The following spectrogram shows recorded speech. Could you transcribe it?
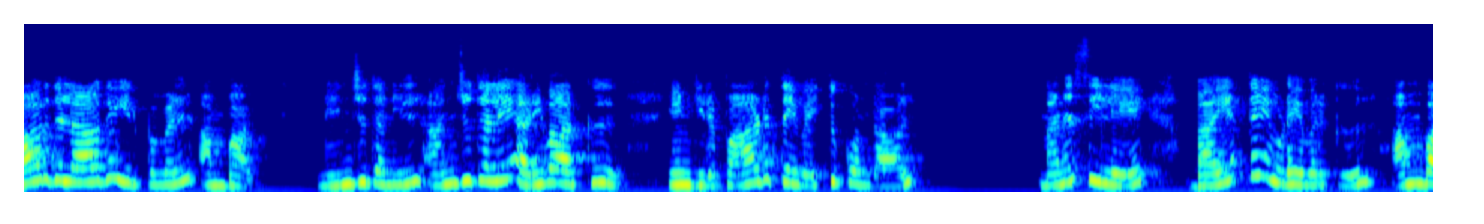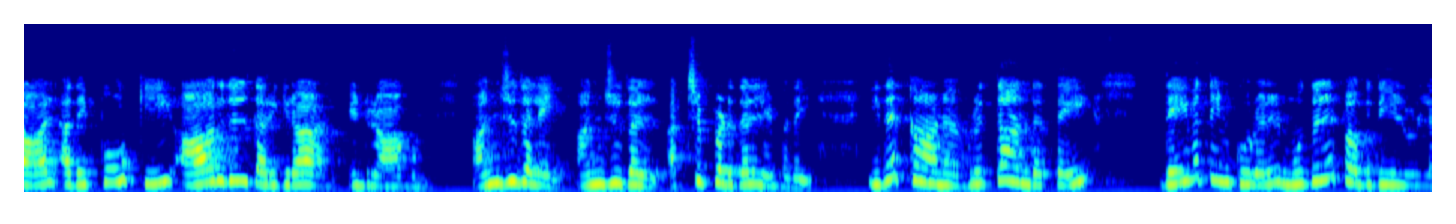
ஆறுதலாக இருப்பவள் அம்பாள். நெஞ்சுதனில் அஞ்சுதலே அறிவார்க்கு என்கிற பாடத்தை வைத்துக்கொண்டால் மனசிலே பயத்தை உடையவருக்கு அம்பாள் அதை போக்கி ஆறுதல் தருகிறாள் என்று ஆகும். அஞ்சுதலை அஞ்சுதல் அச்சப்படுதல் என்பதை. இதற்கான விருத்தாந்தத்தை தெய்வத்தின் குரல் முதல் பகுதியில் உள்ள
